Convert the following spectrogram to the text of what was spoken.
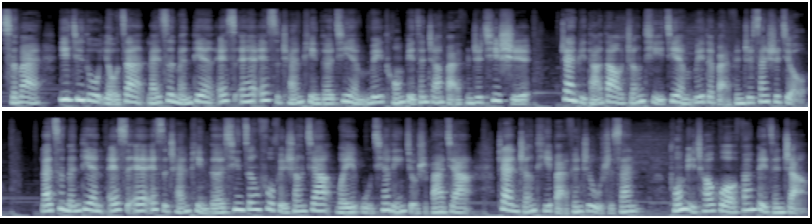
此外，一季度有赞来自门店 SaaS 产品的 GMV 同比增长百分之七十，占比达到整体 GMV 的百分之三十九。来自门店 SaaS 产品的新增付费商家为五千零九十八家，占整体百分之五十三，同比超过翻倍增长。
